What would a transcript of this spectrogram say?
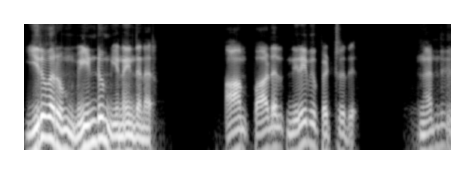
இருவரும் மீண்டும் இணைந்தனர். ஆம் பாடல் நிறைவு பெற்றது. நன்றி.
